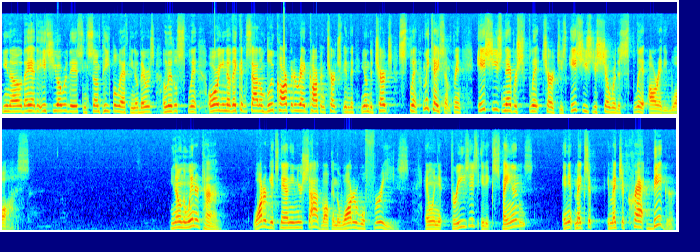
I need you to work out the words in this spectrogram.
you know, they had the issue over this and some people left, you know, there was a little split. Or, you know, they couldn't decide on blue carpet or red carpet church, in the, you know, the church split. Let me tell you something, friend. Issues never split churches. Issues just show where the split already was. You know, in the wintertime, water gets down in your sidewalk and the water will freeze. And when it freezes, it expands and it makes a, it makes a crack bigger.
